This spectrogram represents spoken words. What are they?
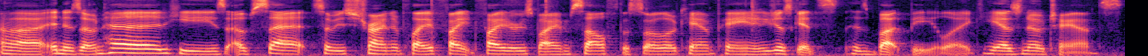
uh, in his own head. He's upset, so he's trying to play Fight Fighters by himself, the solo campaign, and he just gets his butt beat. Like, he has no chance.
